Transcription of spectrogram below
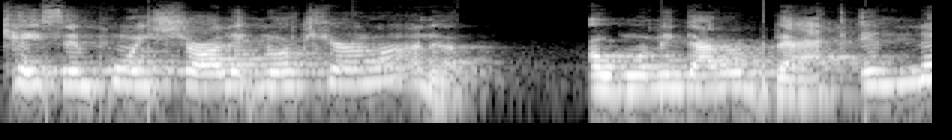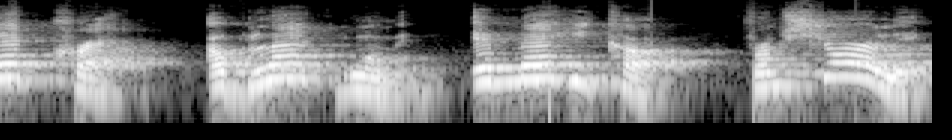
Case in point, Charlotte, North Carolina. A woman got her back and neck cracked. A black woman in Mexico from Charlotte.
